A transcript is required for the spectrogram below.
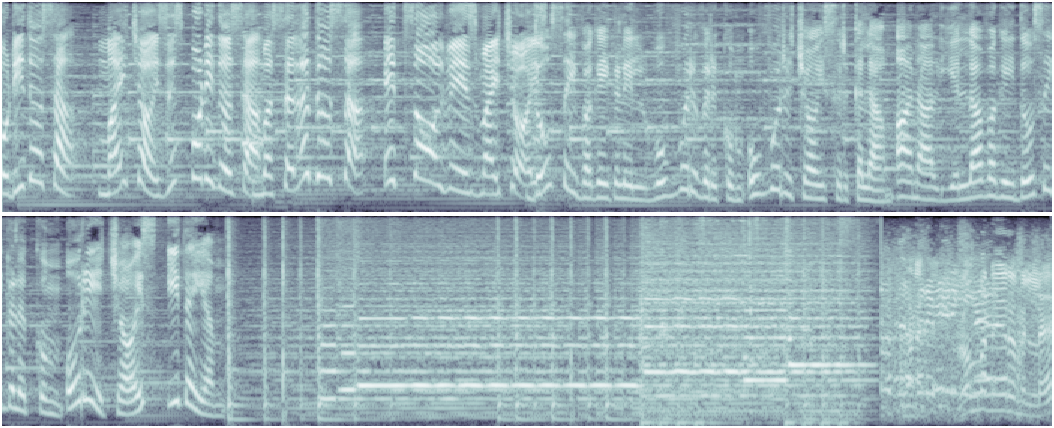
பொடி தோசா. My choice is podi dosa. Masala dosa. It's always my choice தோசை வகைகளில் ஒவ்வொருவருக்கும் ஒவ்வொரு சாய்ஸ் இருக்கலாம். ஆனால் எல்லா வகை தோசைகளுக்கும் ஒரே சாய்ஸ் இதயம். ரொம்ப நேரம் இல்லை.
